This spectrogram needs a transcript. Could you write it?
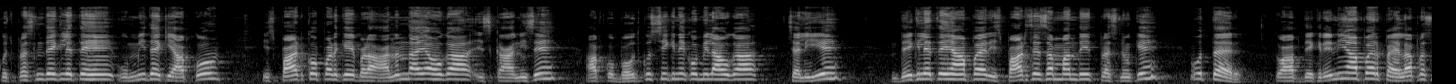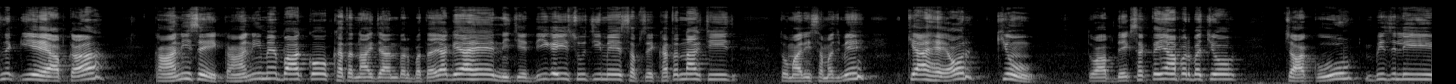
कुछ प्रश्न देख लेते हैं। उम्मीद है कि आपको इस पाठ को पढ़ के बड़ा आनंद आया होगा, इस कहानी से आपको बहुत कुछ सीखने को मिला होगा। चलिए, देख लेते हैं यहाँ पर इस पाठ से संबंधित प्रश्नों के उत्तर। तो आप देख रहे हैं यहाँ पर पहला प्रश्न ये है आपका, कहानी से कहानी में बाघ को खतरनाक जानवर बताया गया है, नीचे दी गई सूची में सबसे खतरनाक चीज़ तुम्हारी समझ में क्या है और क्यों? तो आप देख सकते हैं यहाँ पर बच्चों, चाकू, बिजली,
